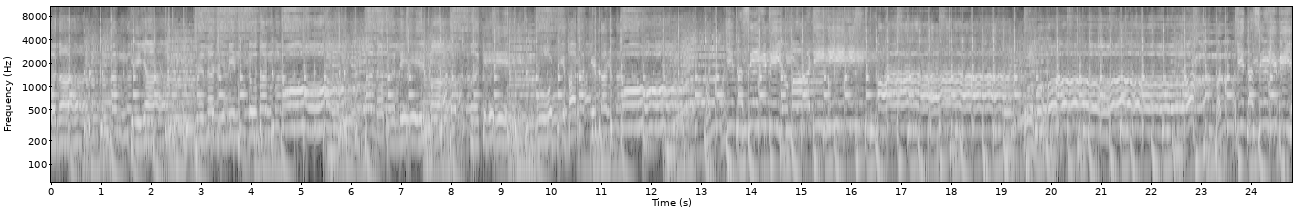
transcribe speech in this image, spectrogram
ಅಂತರ ಗಂಗೆಯ ಜಲದಿ ಮಿಂದು ಬಂದು ಮನದಲ್ಲಿ ಮಾದಪ್ಪಗೆ ಕೋಟಿ ಹರಕೆ ತಂದು. ಮಂಜಿನ ಸೇವೆಯ ಮಾಡಿ. ಆ ಮಂಜಿನ ಸೇವೆಯ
